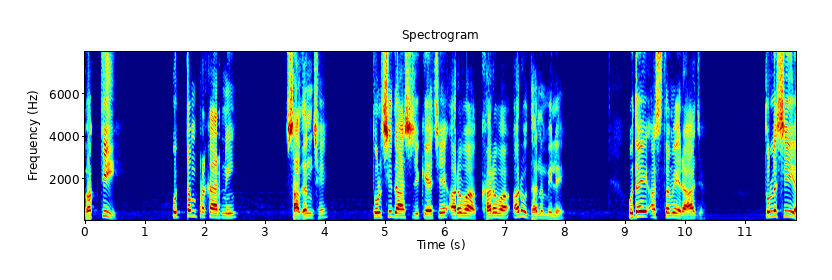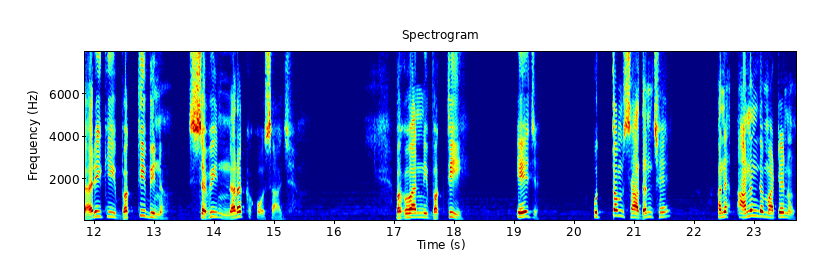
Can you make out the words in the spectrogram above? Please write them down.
ભક્તિ ઉત્તમ પ્રકારની સાધન છે. તુલસીદાસજી કહે છે, અર્વ ખર્વ અરુ ધન મિલે. ઉદય અસ્તમે રાજ. તુલસી હરિ કી ભક્તિ બિન સભી નરક કો સાજ. ભગવાનની ભક્તિ એ જ ઉત્તમ સાધન છે અને આનંદ માટેનું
